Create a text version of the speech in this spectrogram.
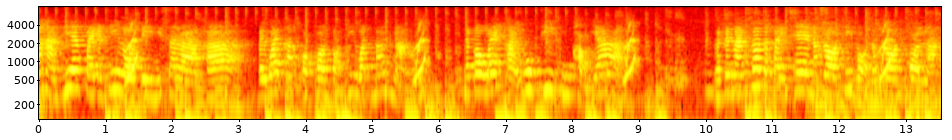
อาหารเที่ยงไปกันที่โรตีนิสราค่ะ ไปไหว้พระขอพรต่อที่วัดบ้านหงาแล้วก็แวะถ่ายรูปที่ภูเขาย่า หลังจากนั้นก็จะไปแช่น้ำร้อนที่บ่อน้ำร้อนพรลัง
